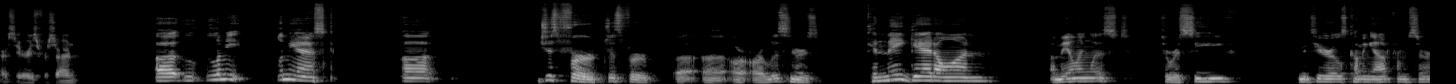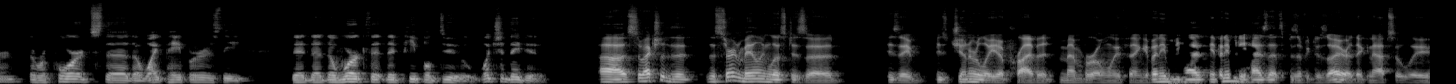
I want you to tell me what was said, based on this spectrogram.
our series for CERN. Uh, let me let me ask, uh, just for just for uh, uh, our, our listeners, can they get on a mailing list to receive materials coming out from CERN, the reports, the the white papers, the the the, the work that, that people do? What should they do? Uh, so actually, the the CERN mailing list is a is a is generally a private member only thing. If anybody has if anybody has that specific desire, they can absolutely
